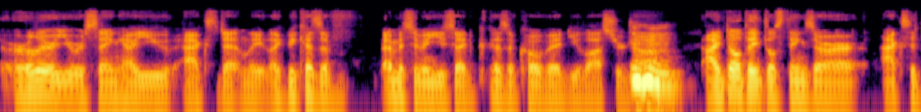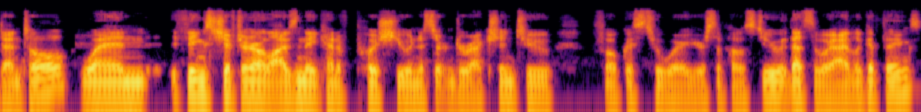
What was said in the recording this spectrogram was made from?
Earlier you were saying how you accidentally like because of I'm assuming you said because of COVID, you lost your job. Mm-hmm. I don't think those things are accidental when things shift in our lives and they kind of push you in a certain direction to focus to where you're supposed to. That's the way I look at things.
